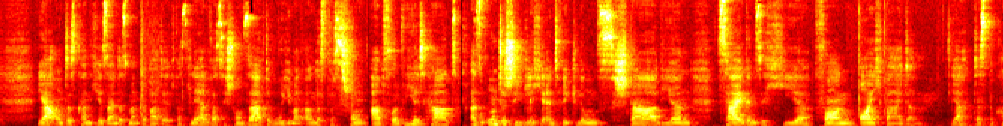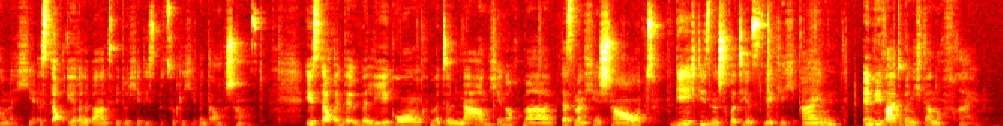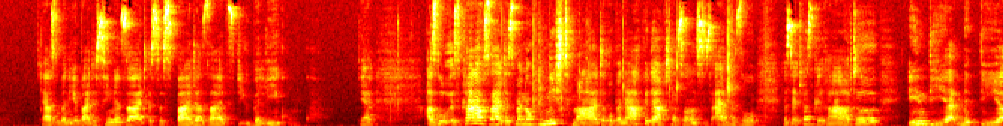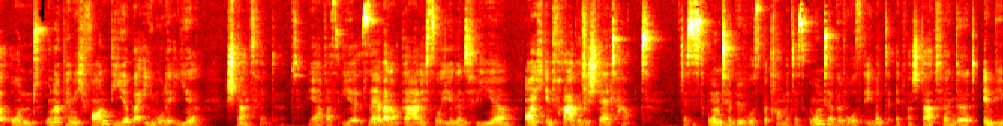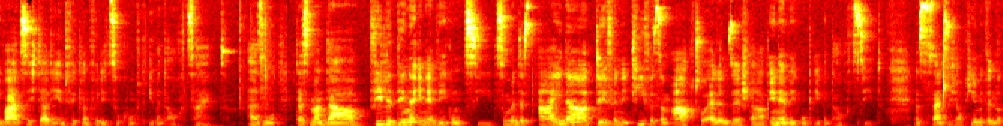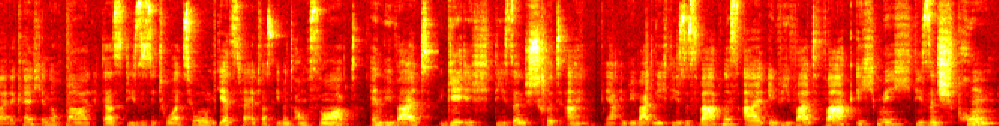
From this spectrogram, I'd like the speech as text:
Ja, und das kann hier sein, dass man gerade etwas lernt, was ich schon sagte, wo jemand anders das schon absolviert hat. Also unterschiedliche Entwicklungsstadien zeigen sich hier von euch beiden. Ja, das bekomme ich hier. Ist auch irrelevant, wie du hier diesbezüglich eben auch schaust. Ist auch in der Überlegung mit dem Namen hier nochmal, dass man hier schaut, gehe ich diesen Schritt jetzt wirklich ein? Inwieweit bin ich da noch frei? Ja, also wenn ihr beide Single seid, ist es beiderseits die Überlegung. Ja, also es kann auch sein, dass man noch nicht mal darüber nachgedacht hat, sondern es ist einfach so, dass etwas gerade in dir, mit dir und unabhängig von dir, bei ihm oder ihr stattfindet. Ja, was ihr selber noch gar nicht so irgendwie euch in Frage gestellt habt. Das ist unterbewusst bekommen, dass unterbewusst eben etwas stattfindet, inwieweit sich da die Entwicklung für die Zukunft eben auch zeigt. Also, dass man da viele Dinge in Erwägung zieht. Zumindest einer definitiv ist im aktuellen sehr stark in Erwägung eben auch zieht. Das zeigt sich auch hier mit den drei der Kelche nochmal, dass diese Situation jetzt für etwas eben auch sorgt. Inwieweit gehe ich diesen Schritt ein? Ja, inwieweit gehe ich dieses Wagnis ein? Inwieweit wage ich mich, diesen Sprung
